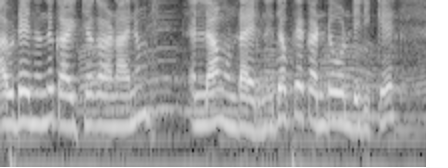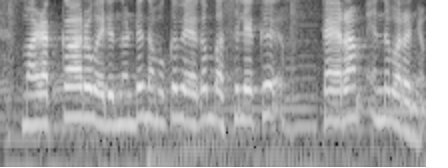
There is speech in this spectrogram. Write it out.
അവിടെ നിന്ന് കാഴ്ച കാണാനും എല്ലാം ഉണ്ടായിരുന്നു. ഇതൊക്കെ കണ്ടുകൊണ്ടിരിക്കെ മഴക്കാറ് വരുന്നുണ്ട്. നമുക്ക് വേഗം ബസ്സിലേക്ക് കയറാം എന്ന് പറഞ്ഞു.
